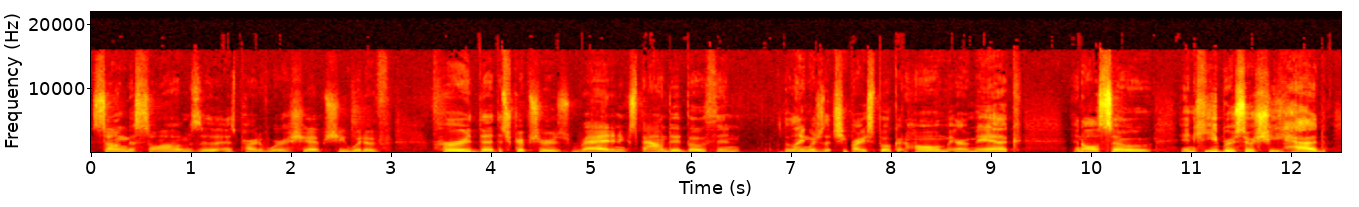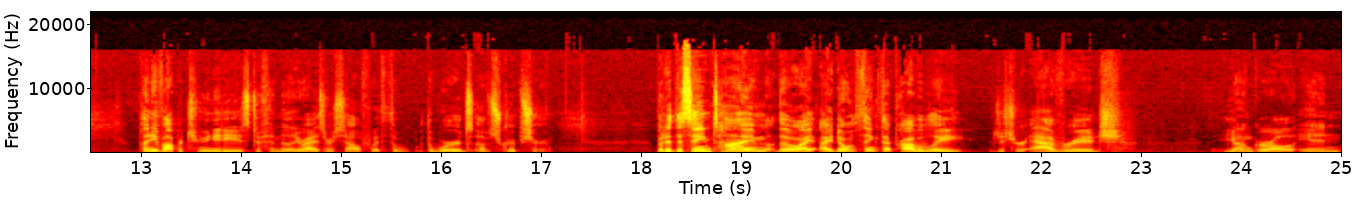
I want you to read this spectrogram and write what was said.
sung the Psalms uh, as part of worship. She would have heard the, the Scriptures read and expounded, both in the language that she probably spoke at home, Aramaic, and also in Hebrew. So she had plenty of opportunities to familiarize herself with the, the words of Scripture. But at the same time, though, I, I don't think that probably just your average young girl in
